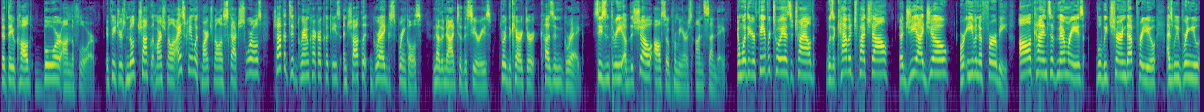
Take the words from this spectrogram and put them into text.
that they called Boar on the Floor. It features milk chocolate marshmallow ice cream with marshmallow scotch swirls, chocolate dipped graham cracker cookies, and chocolate Greg sprinkles. Another nod to the series toward the character Cousin Greg. Season three of the show also premieres on Sunday. And whether your favorite toy as a child was a Cabbage Patch doll, a G.I. Joe, or even a Furby, all kinds of memories will be churned up for you as we bring you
